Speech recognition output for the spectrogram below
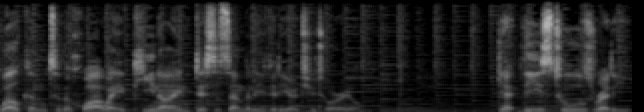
Welcome to the Huawei P9 disassembly video tutorial. Get these tools ready.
